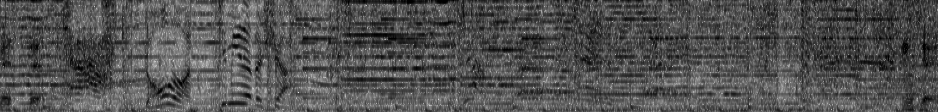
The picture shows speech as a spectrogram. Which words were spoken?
Missed it. Ah, hold on. Give me another shot. Okay.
